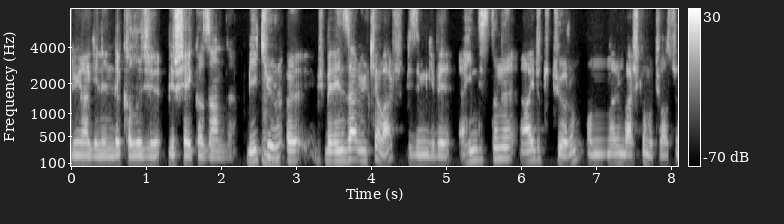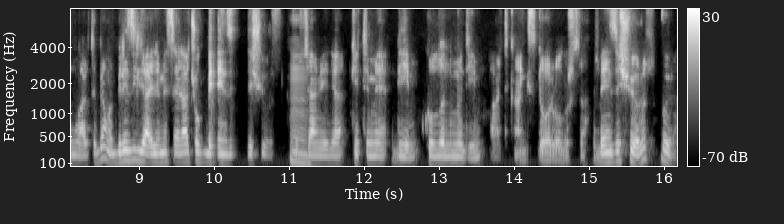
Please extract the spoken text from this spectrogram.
dünya genelinde kalıcı bir şey kazandı. Bir iki hı. benzer ülke var bizim gibi. Hindistan'ı ayrı tutuyorum. Onların başka motivasyonu var tabii ama Brezilya ile mesela çok benzeşiyoruz. Hı. Sosyal medya tüketimi diyeyim, kullanımı diyeyim artık hangisi doğru olursa. Benzeşiyoruz. Buyurun.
